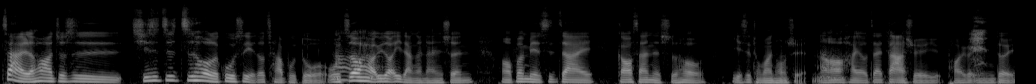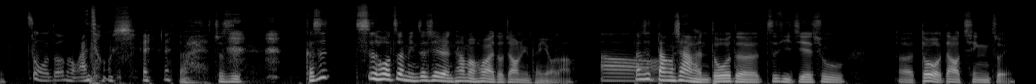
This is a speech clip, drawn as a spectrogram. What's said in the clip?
再来的话，就是其实之之后的故事也都差不多。我之后还有遇到一两个男生哦，分别是在高三的时候也是同班同学，然后还有在大学跑一个营队。这么多同班同学，哎，就是，可是事后证明这些人他们后来都交女朋友了。哦。但是当下很多的肢体接触，呃，都有到亲嘴。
